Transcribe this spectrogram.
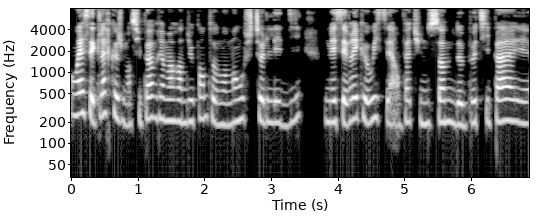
Ouais, c'est clair que je m'en suis pas vraiment rendu compte au moment où je te l'ai dit, mais c'est vrai que oui, c'est en fait une somme de petits pas et,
